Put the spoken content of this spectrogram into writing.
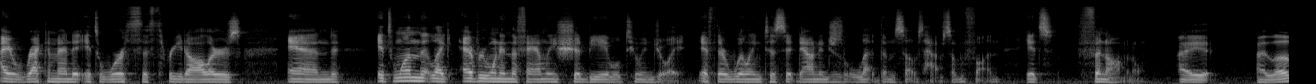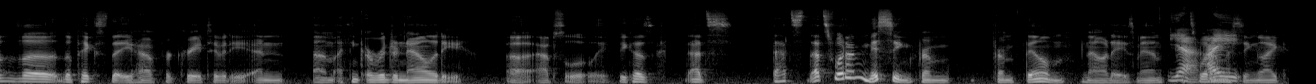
I recommend it. It's worth the $3 and it's one that like everyone in the family should be able to enjoy if they're willing to sit down and just let themselves have some fun. It's phenomenal. I I love the the picks that you have for creativity and um, I think originality, uh, absolutely because that's that's that's what I'm missing from from film nowadays, man. Yeah, that's what I- am missing. Like,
